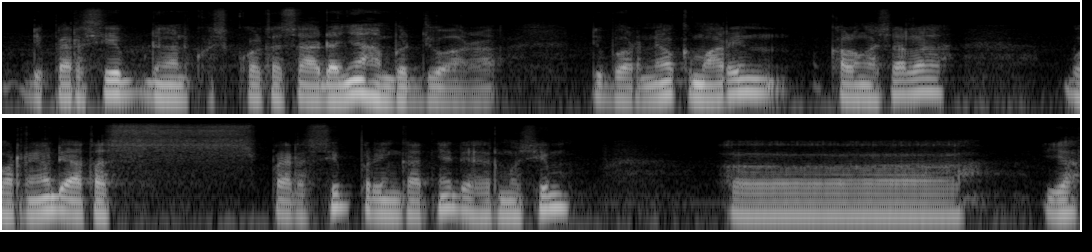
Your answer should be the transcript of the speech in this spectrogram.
Di Persib dengan kualitas seadanya hampir juara. Di Borneo kemarin kalau nggak salah Borneo di atas Persib peringkatnya di akhir musim uh, ya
